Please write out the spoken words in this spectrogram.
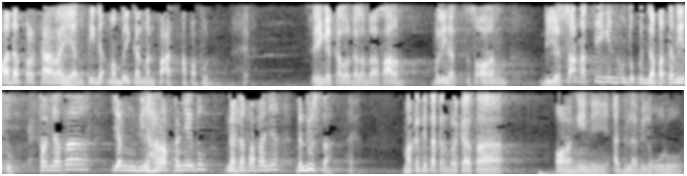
pada perkara yang tidak memberikan manfaat apa pun sehingga kalau dalam bahasa Arab melihat seseorang dia sangat ingin untuk mendapatkan itu. Ternyata yang diharapkannya itu nggak ada apa-apanya dan dusta. Maka kita akan berkata orang ini adalah bil ghurur.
